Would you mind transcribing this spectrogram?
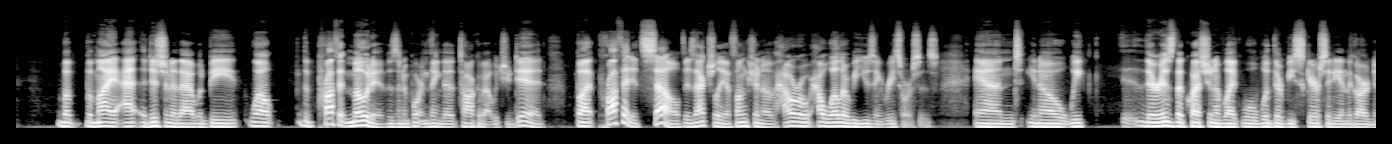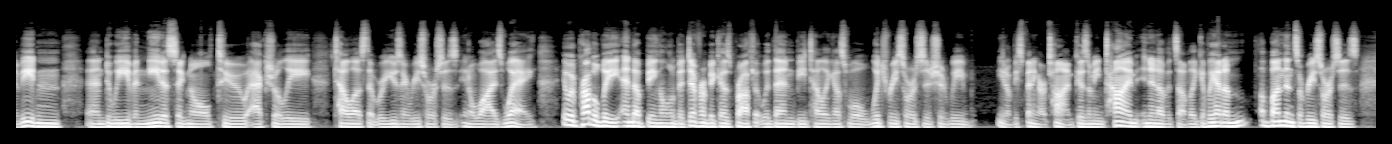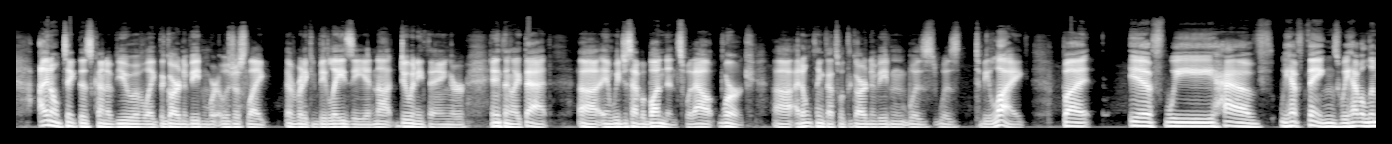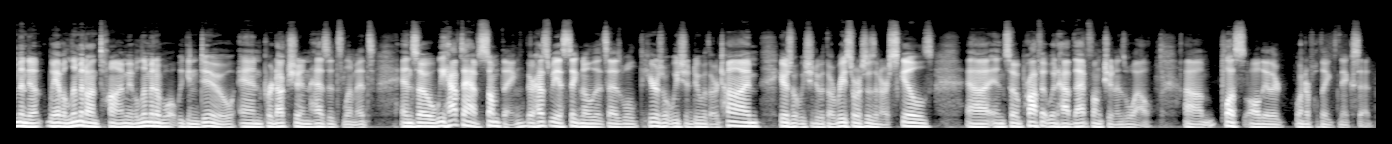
but but my addition to that would be well, the profit motive is an important thing to talk about, which you did but profit itself is actually a function of how how well are we using resources? And you know we there is the question of like well would there be scarcity in the garden of eden? And do we even need a signal to actually tell us that we're using resources in a wise way? It would probably end up being a little bit different because profit would then be telling us well which resources should we you know be spending our time? Because i mean time in and of itself like if we had an abundance of resources i don't take this kind of view of like the garden of eden where it was just like everybody could be lazy and not do anything or anything like that uh, and we just have abundance without work. Uh, i don't think that's what the garden of eden was was to be like but if we have we have things we have a limit we have a limit on time we have a limit of what we can do and production has its limits. And so we have to have something. There has to be a signal that says well here's what we should do with our time. Here's what we should do with our resources and our skills. Uh, and so profit would have that function as well um, plus all the other wonderful things nick said.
